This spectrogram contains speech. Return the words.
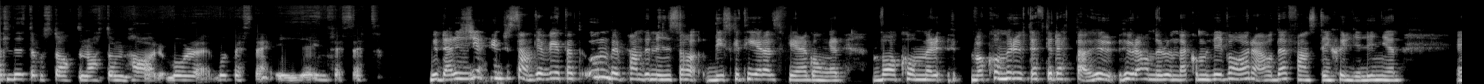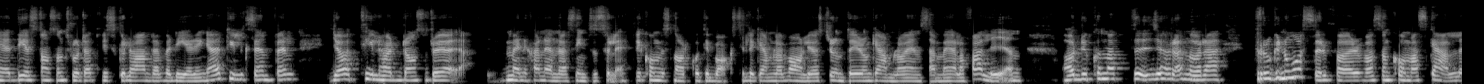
att lita på staten och att de har vår, vårt bästa i intresset. Det där är jätteintressant. Jag vet att under pandemin så diskuterades flera gånger vad kommer, vad kommer ut efter detta? Hur, hur annorlunda kommer vi vara? Och där fanns det en skiljelinjen. Eh, dels de som trodde att vi skulle ha andra värderingar till exempel. Jag tillhörde de som tror att människan ändras inte så lätt. Vi kommer snart gå tillbaka till det gamla vanliga och strunta i de gamla och ensamma i alla fall igen. Har du kunnat eh, göra några prognoser för vad som komma skall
